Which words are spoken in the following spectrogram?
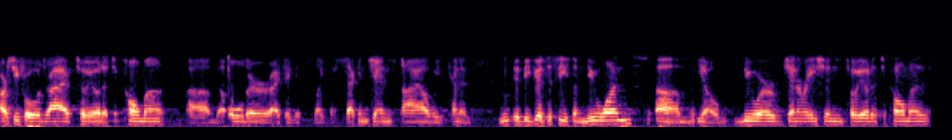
RC four wheel drive Toyota Tacoma. Uh, the older, I think it's like the second gen style. We kind of it'd be good to see some new ones. Um, you know, newer generation Toyota Tacomas.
